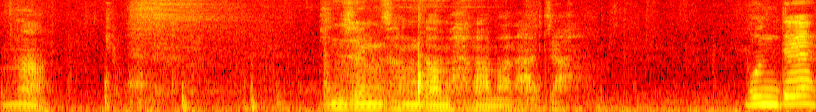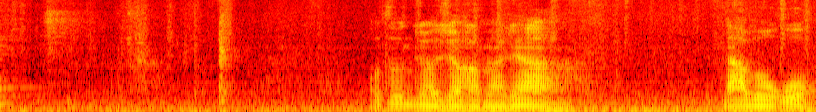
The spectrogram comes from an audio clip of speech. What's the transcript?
누나, 인생 상담 하나만 하자. 뭔데? 어떤 여자가 말이야, 나보고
